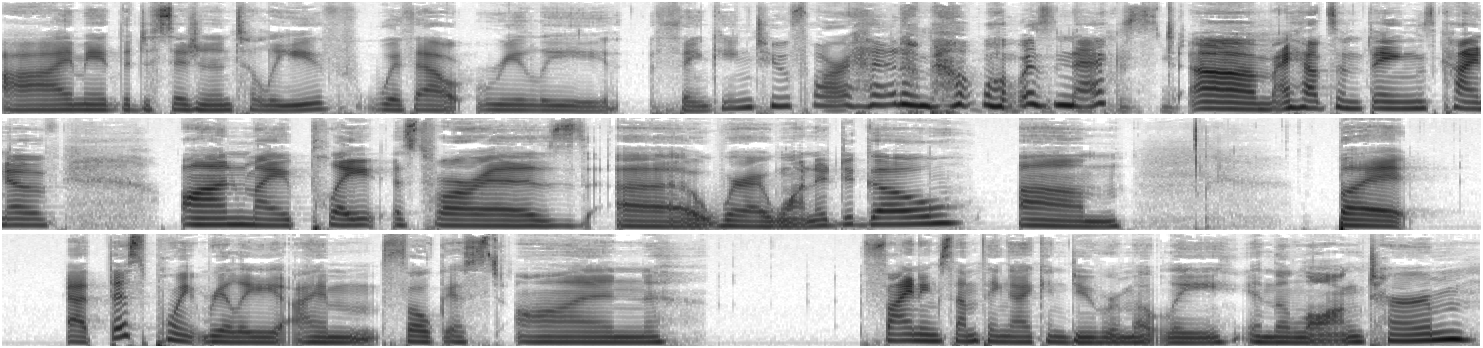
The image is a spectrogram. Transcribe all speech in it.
I made the decision to leave without really thinking too far ahead about what was next. Um, I had some things kind of on my plate as far as uh, where I wanted to go. Um, but at this point, really, I'm focused on finding something I can do remotely in the long term,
